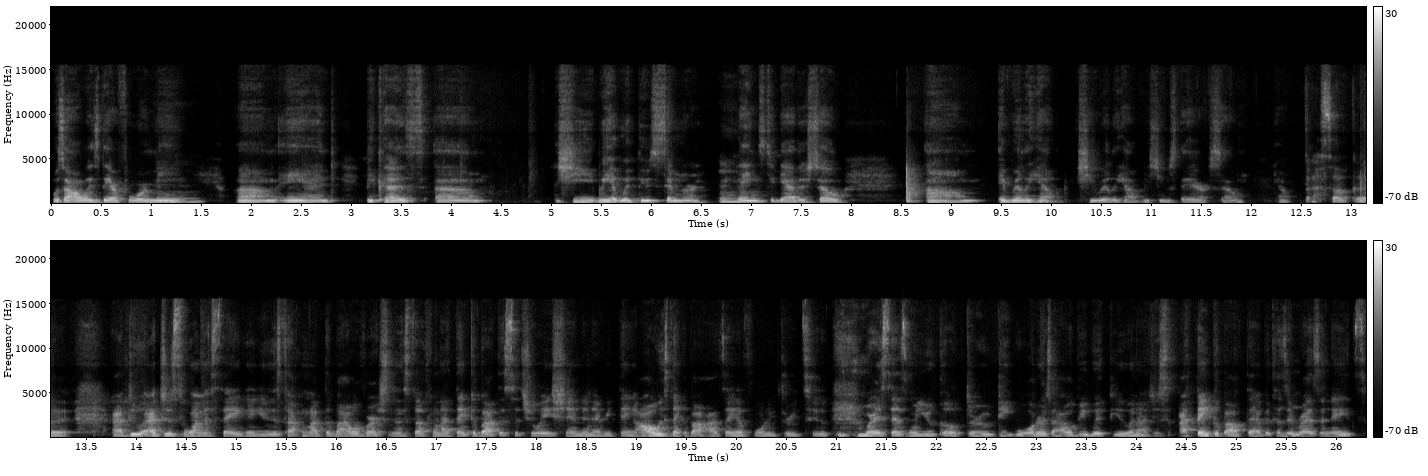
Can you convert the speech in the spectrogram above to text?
was always there for me. Mhm. Um, and because um, she we had went through similar things together, so um, it really helped. She really helped me. She was there. So That's so good. I do. I just want to say when you was talking about the Bible verses and stuff, when I think about the situation and everything, I always think about Isaiah 43 too, mhm. where it says, When you go through deep waters, I will be with you. And I just I think about that because it resonates.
